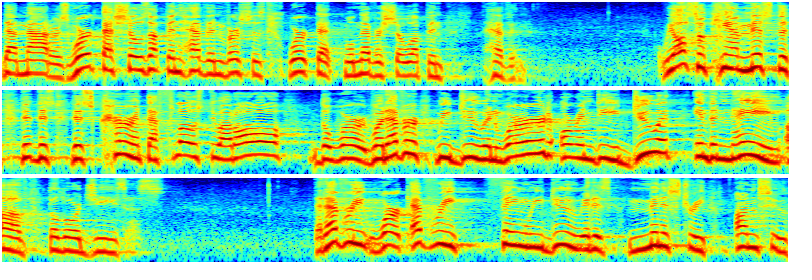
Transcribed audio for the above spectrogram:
that matters, work that shows up in heaven versus work that will never show up in heaven. We also can't miss the, the, this, this current that flows throughout all the word. Whatever we do in word or in deed, do it in the name of the Lord Jesus. That every work, everything we do, it is ministry unto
